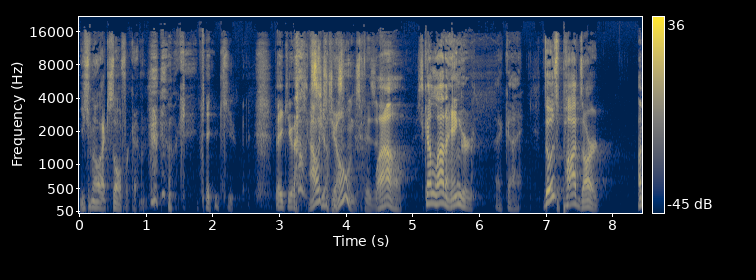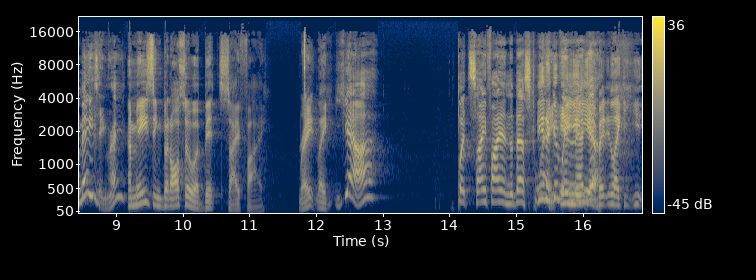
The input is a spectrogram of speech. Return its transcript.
You smell like sulfur, Kevin. Okay. Thank you. Thank you, Alex, Alex Jones visited. Wow. He's got a lot of anger, that guy. Those pods are Amazing, right? amazing, but also a bit sci-fi, right? Like Yeah. But sci-fi in the best way. in a good way, yeah, that- yeah, But like, you,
